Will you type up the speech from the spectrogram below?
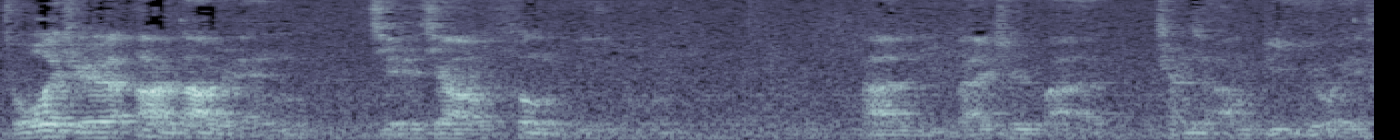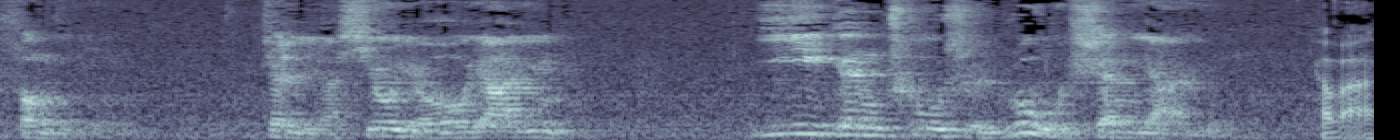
擢绝二道人，结交凤仪。啊，李白是把陈子昂比喻为凤仪，这里要修游押韵，一根出是入声押韵，好吧？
